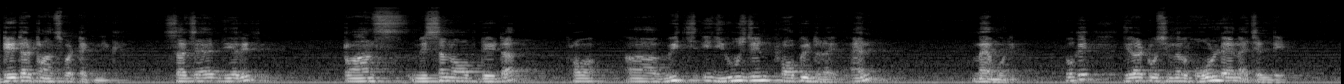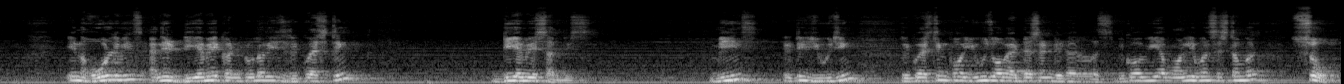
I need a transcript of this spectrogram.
data transfer technique such as there is transmission of data from, uh, which is used in floppy drive and memory. Okay? There are two signal hold and HLD in hold means any DMA controller is requesting DMA service. Means it is using requesting for use of address and data bus because we have only one system bus so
